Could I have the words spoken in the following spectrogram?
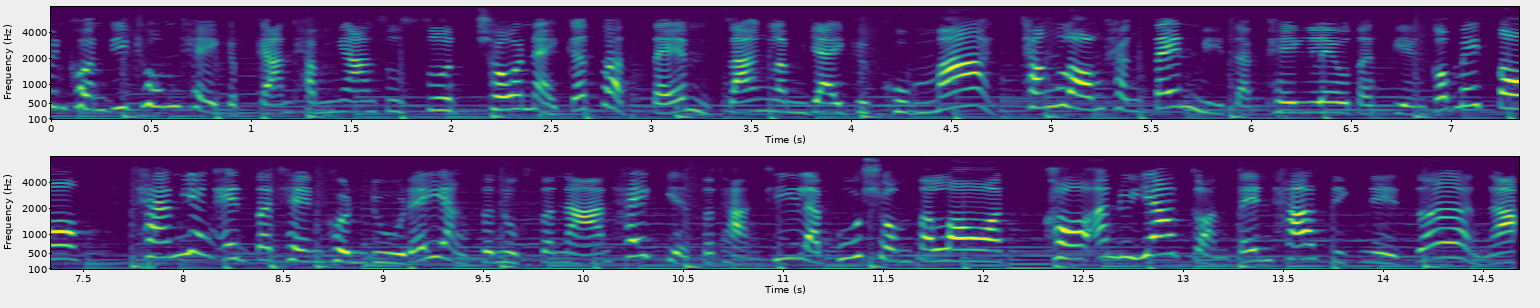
เป็นคนที่ทุ่มเทกับการทำงานสุดๆ โชว์ไหนก็จัดเต็ม จ้างลำไยคือคุ้มมาก ทั้งร้องทั้งเต้นมีแต่เพลงเร็วแต่เสียงก็ไม่ตก แถมยังเอนเตอร์เทนคนดูได้อย่างสนุกสนานให้เกียรติสถานที่และผู้ชมตลอด ขออนุญาตก่อนเต้นท่าซิกเนเจอร์น่า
